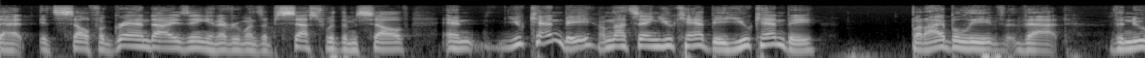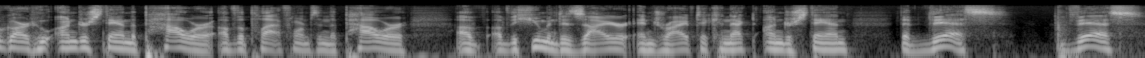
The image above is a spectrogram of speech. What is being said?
that it's self aggrandizing and everyone's obsessed with themselves. And you can be. I'm not saying you can't be, you can be. But I believe that the new guard who understand the power of the platforms and the power of, of the human desire and drive to connect understand that this, this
